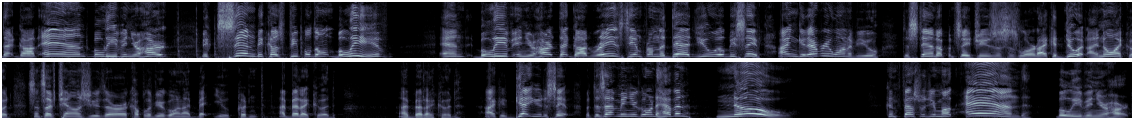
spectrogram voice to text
that God, and believe in your heart, sin because people don't believe, and believe in your heart that God raised him from the dead, you will be saved. I can get every one of you to stand up and say, Jesus is Lord. I could do it. I know I could. Since I've challenged you, there are a couple of you going, I bet you couldn't. I bet I could. I bet I could. I could get you to say it. But does that mean you're going to heaven? No. Confess with your mouth and believe in your heart.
